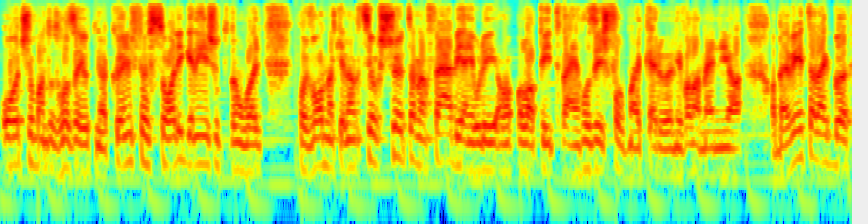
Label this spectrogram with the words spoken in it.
olcsóban tud hozzájutni a könyvhöz, szóval igen, én is úgy tudom, hogy, hogy vannak ilyen akciók, sőt, a Fábián Júli alapítványhoz is fog majd kerülni valamennyi a, a bevételekből,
